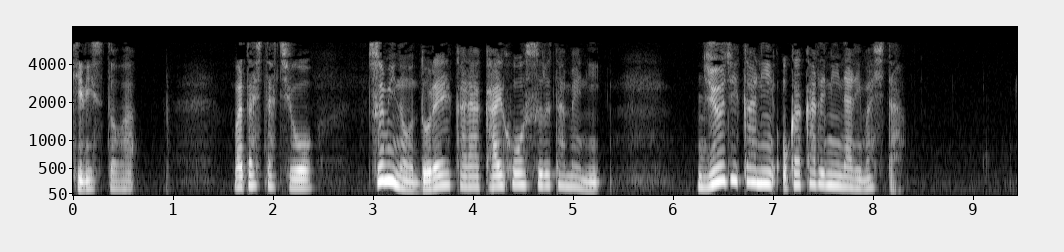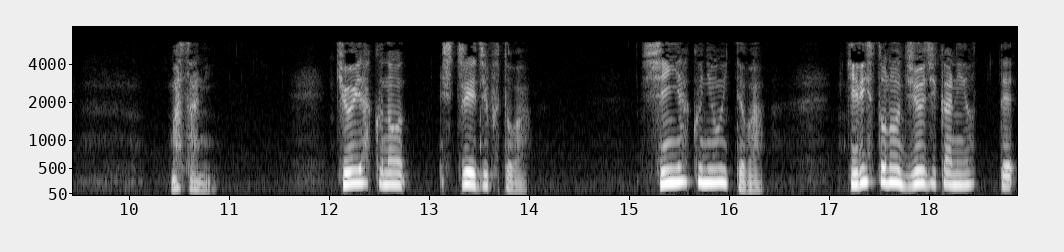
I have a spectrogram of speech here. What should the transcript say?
キリストは、私たちを罪の奴隷から解放するために、十字架におかかりになりました。まさに、旧約の出エジプトは、新約においては、キリストの十字架によって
